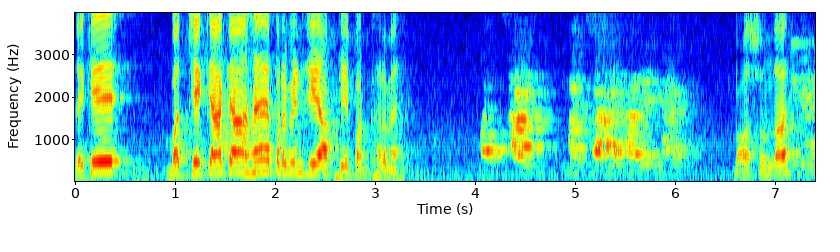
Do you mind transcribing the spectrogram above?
देखिए बच्चे क्या क्या हैं प्रवीण जी आपके घर में? बच्चा बच्चा है सर एक है। बहुत सुंदर।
